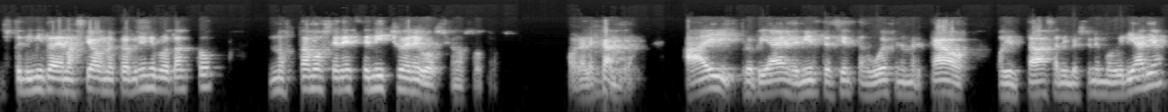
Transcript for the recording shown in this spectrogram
Eso te limita demasiado en nuestra opinión y por lo tanto no estamos en ese nicho de negocio nosotros. Ahora, Alejandra, hay propiedades de 1.300 UF en el mercado orientadas a la inversión inmobiliaria,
